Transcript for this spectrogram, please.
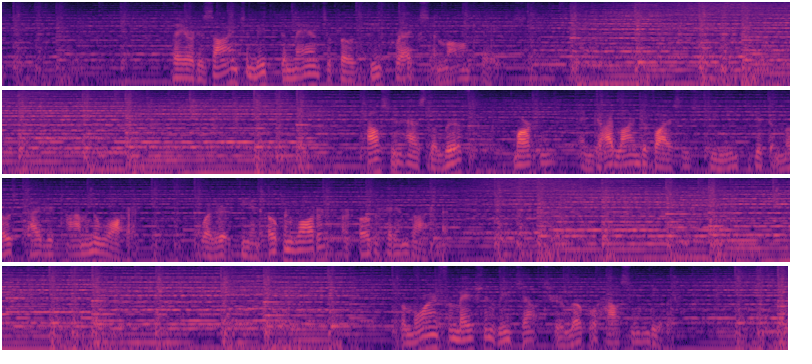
They are designed to meet the demands of both deep wrecks and long caves. Halcyon has the lift, marking, and guideline devices you need to get the most out of your time in the water whether it be in open water or overhead environment. For more information, reach out to your local Halcyon dealer.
